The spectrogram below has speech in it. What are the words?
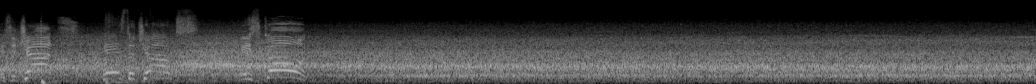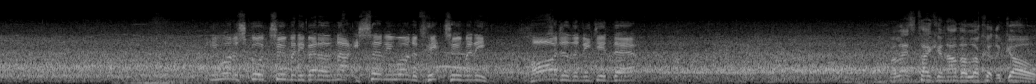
It's a chance. Here's the chance. He scored. He won't have scored too many better than that. He certainly won't have hit too many harder than he did there. Well, let's take another look at the goal.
